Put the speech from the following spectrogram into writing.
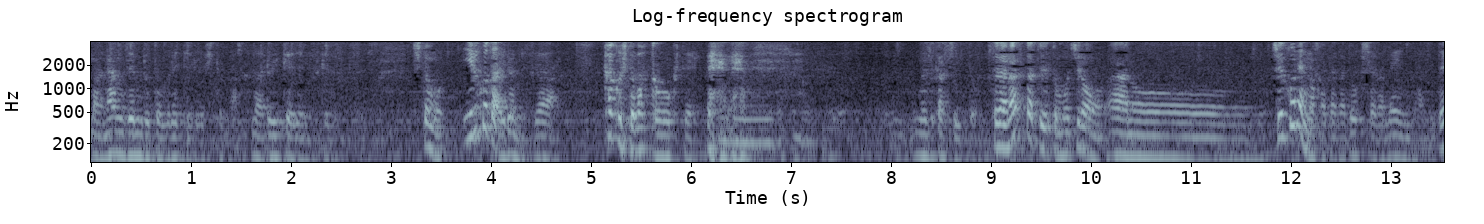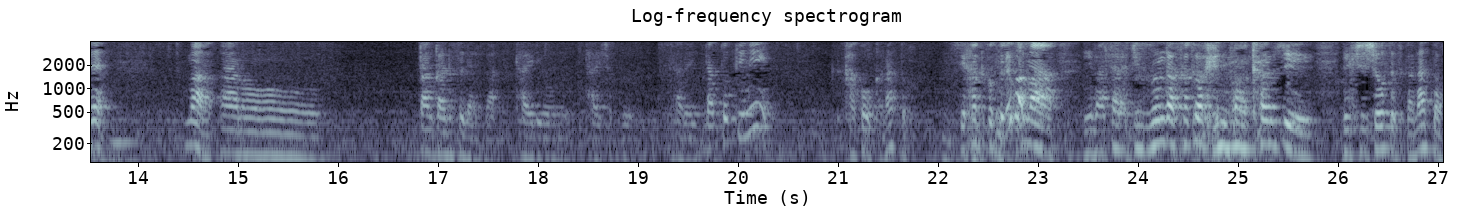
まあ、何千部と売れてる人が、まあ、累計でですけど人もいることはいるんですが書く人ばっか多くて難しいと。それはなぜかというともちろんあの中高年の方が読者がメインなので、まああの段階の世代が大量に退職された時に書こうかなと。で書くとすればまあ今更自分が書くわけにもいかんし歴史小説かなと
